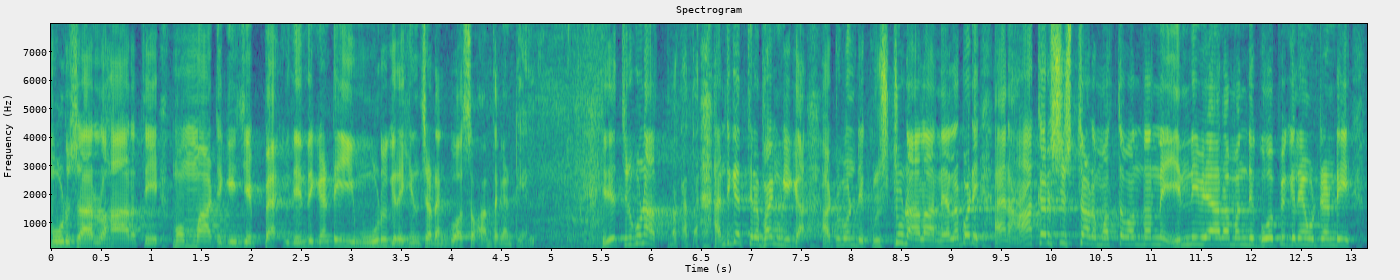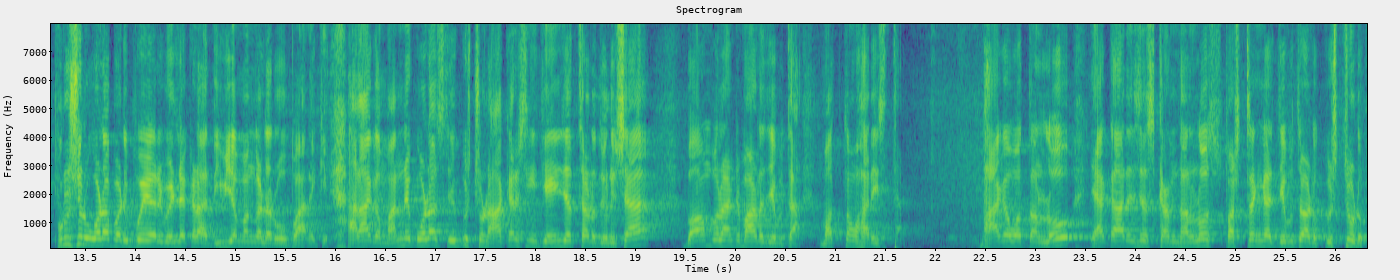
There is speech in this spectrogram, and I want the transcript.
మూడు సార్లు హారతి ముమ్మాటికి చెప్పా. ఇది ఎందుకంటే ఈ మూడు గ్రహించడం కోసం అంతకంటే ఇదే త్రిగుణాత్మకత. అందుకే త్రిభంగిగా అటువంటి కృష్ణుడు అలా నిలబడి ఆయన ఆకర్షిస్తాడు మొత్తం అందరినీ. ఎన్ని వేల మంది గోపికలు ఏమిటండి? పురుషులు కూడా పడిపోయారు వెళ్ళక్కడ దివ్యమంగళ రూపానికి. అలాగ మన్ని కూడా శ్రీకృష్ణుడు ఆకర్షించి ఏం చేస్తాడో తెలుసా? బాంబు లాంటి మాట చెబుతా. మొత్తం హరిస్తాడు భాగవతంలో ఏకాదశి స్కంధంలో స్పష్టంగా చెబుతాడు కృష్ణుడు.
